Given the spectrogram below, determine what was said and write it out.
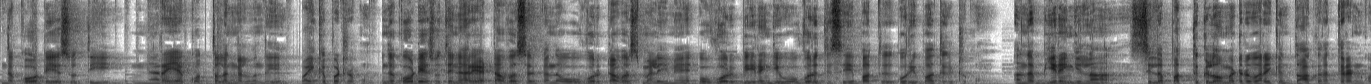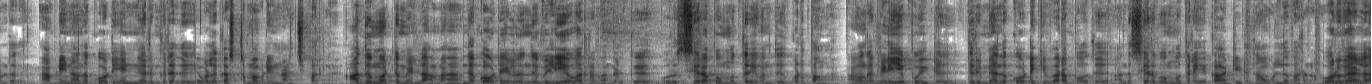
இந்த கோட்டையை சுத்தி நிறைய கொத்தளங்கள் வந்து வைக்கப்பட்டிருக்கும். இந்த கோட்டையை சுத்தி நிறைய டவர்ஸ் இருக்கு. அந்த ஒவ்வொரு டவர்ஸ் மேலேயுமே ஒவ்வொரு பீரங்கி ஒவ்வொரு திசையை பார்த்து குறிப்பாத்துக்கிட்டு இருக்கும் அந்த பீரங்கிலாம் சில பத்து கிலோமீட்டர் வரைக்கும் தாக்குற திறன் கொண்டது. அப்படின்னா அந்த கோட்டையை நெருங்குறது எவ்வளவு கஷ்டம் அப்படின்னு நினைச்சு பாருங்க. அது மட்டும் இல்லாம இந்த கோட்டையிலிருந்து வெளியே வர்றவங்களுக்கு ஒரு சிறப்பு முத்திரை வந்து கொடுப்பாங்க. அவங்க வெளியே போயிட்டு திரும்பி அந்த கோட்டைக்கு வரும்போது அந்த சிறப்பு முத்திரையை காட்டிட்டு தான் உள்ள வரணும். ஒருவேளை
